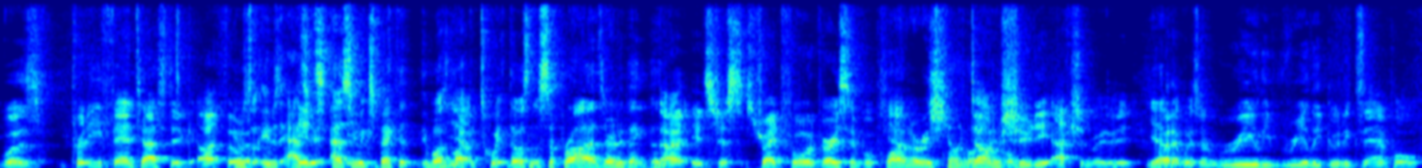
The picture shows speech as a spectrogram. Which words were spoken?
was pretty fantastic. I thought. It was, it was as, you, as you expected. It wasn't like a twist. There wasn't a surprise or anything. no, it's just straightforward, very simple plot. Keanu Reeves killing a dumb, shooty action movie. Yeah. But it was a really, really good example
